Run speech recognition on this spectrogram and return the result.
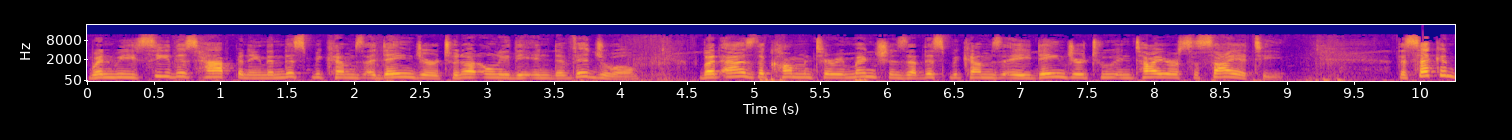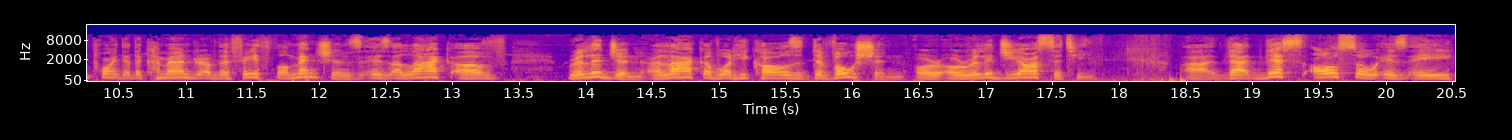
When we see this happening, then this becomes a danger to not only the individual, but as the commentary mentions, that this becomes a danger to entire society. The second point that the commander of the faithful mentions is a lack of religion, a lack of what he calls devotion or, or religiosity. Uh, that this also is a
